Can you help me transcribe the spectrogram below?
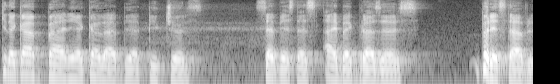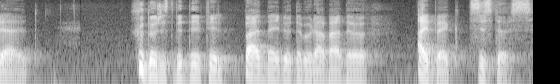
Кинокомпания Columbia Pictures совместно с iMac Brothers представляют художественный фильм по одноименному роману iMac Sisters.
